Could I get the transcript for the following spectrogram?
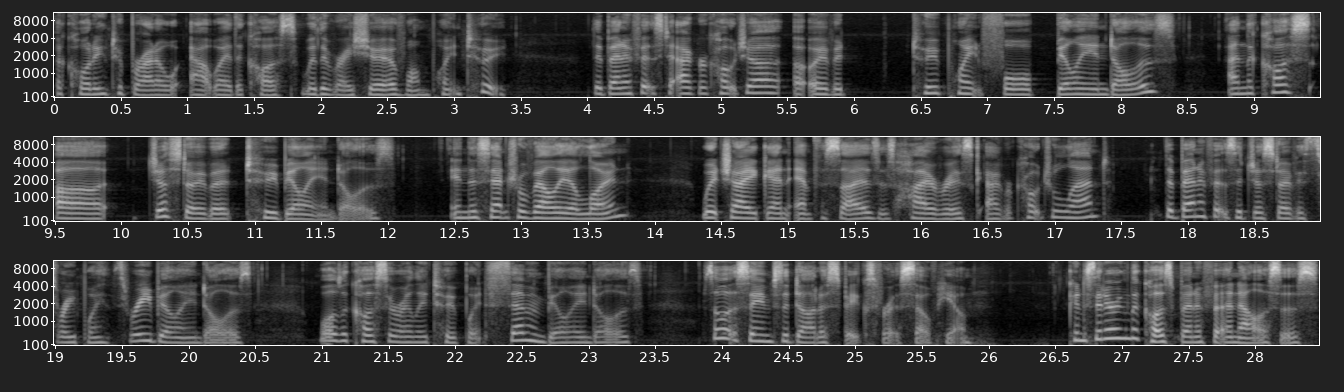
according to Brattle, outweigh the costs with a ratio of 1.2. The benefits to agriculture are over $2.4 billion, and the costs are just over $2 billion. In the Central Valley alone, which I again emphasize is high risk agricultural land, the benefits are just over $3.3 billion, while the costs are only $2.7 billion, so it seems the data speaks for itself here. Considering the cost benefit analysis,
